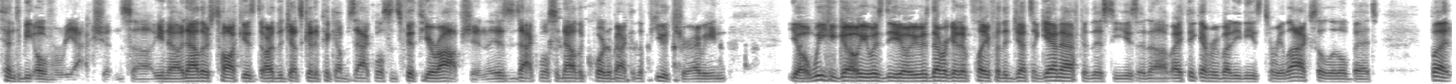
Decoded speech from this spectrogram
tend to be overreactions. Uh, you know, now there's talk is are the Jets going to pick up Zach Wilson's fifth year option? Is Zach Wilson now the quarterback of the future? I mean, you know, a week ago he was you know he was never going to play for the Jets again after this season. Um, I think everybody needs to relax a little bit, but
